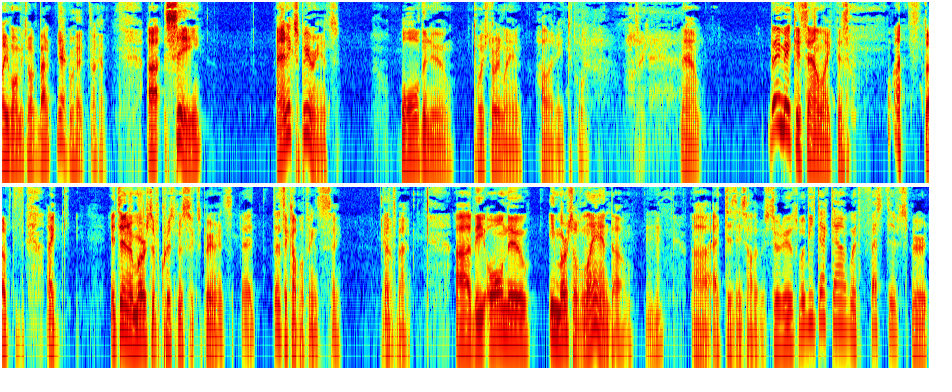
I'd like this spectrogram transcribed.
Oh, you want me to talk about it? Yeah, go ahead. Okay. Uh, see and experience all the new Toy Story Land holiday decor. Holiday. Now, they make it sound like this. a lot of stuff. To, like, it's an immersive Christmas experience. It, there's a couple things to say. That's about it. Uh, the all new immersive land, though, uh, at Disney's Hollywood Studios will be decked out with festive spirit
